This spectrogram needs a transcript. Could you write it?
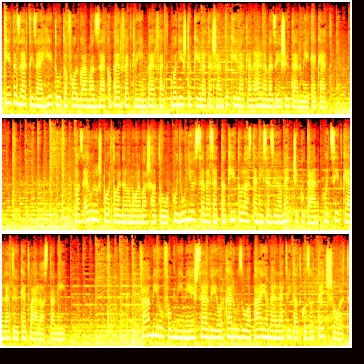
2017 óta forgalmazzák a Perfectly Imperfect, vagyis tökéletesen tökéletlen elnevezésű termékeket. Az Eurosport oldalon olvasható, hogy úgy összeveszett a két olasz teniszező a meccsük után, hogy szét kellett őket választani. Fábio Fognini és Salvatore Caruso a pálya mellett vitatkozott egy sort.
